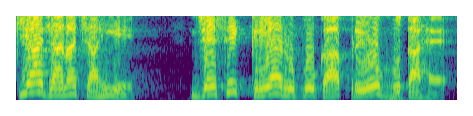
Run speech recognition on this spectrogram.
किया जाना चाहिए। जैसे क्रिया रूपों का प्रयोग होता है।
